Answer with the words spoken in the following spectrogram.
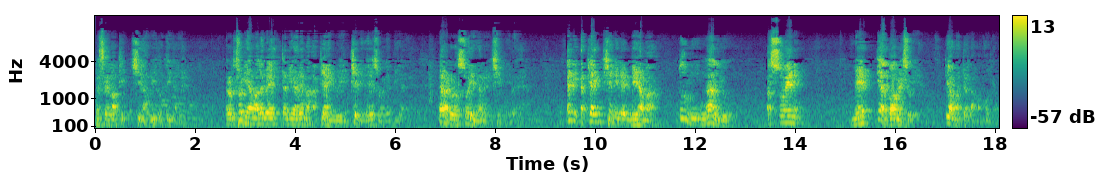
20လောက်ထိရှိလာပြီလို့သိရတယ်။အဲ့တော့တချို့နေရာမှာလည်းပဲတနေရာထဲမှာအပြိုင်တွေဖြစ်နေတယ်ဆိုတာလည်းသိရတယ်။အဲ့ဒါတော့ဆွေးရတဲ့အခြေအနေပဲ။အဲ့ဒီအပြိုင်ဖြစ်နေတဲ့နေရာမှာသူ့လူငါလူ အစွဲနဲ့မဲပြတ်သွားမယ်ဆိုရင်တယောက်မှတက်လာမှာဟုတ်တော့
